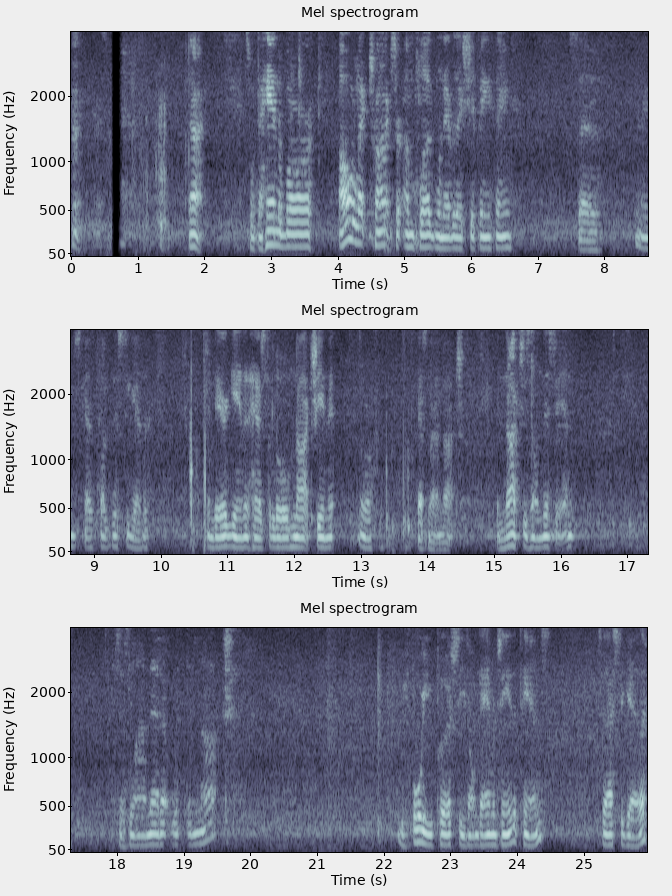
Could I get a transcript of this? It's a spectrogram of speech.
Huh. All right. So with the handlebar, all electronics are unplugged whenever they ship anything. So you, know, you just got to plug this together. And there again, it has the little notch in it. Well, that's not a notch. The notch is on this end. Just line that up with the notch before you push so you don't damage any of the pins. So that's together.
